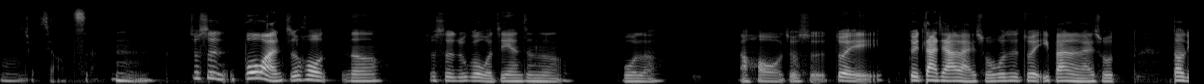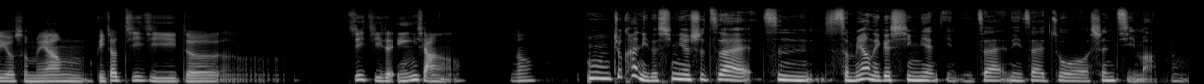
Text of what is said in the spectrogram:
嗯，就这样子。嗯，就是播完之后呢，就是如果我今天真的播了，然后就是对对大家来说，或是对一般人来说，到底有什么样比较积极的积极的影响呢？嗯，就看你的信念是在是什么样的一个信念，你你在你在做升级嘛？嗯，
